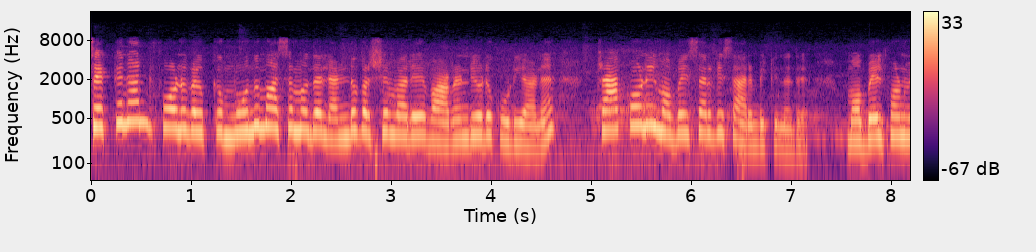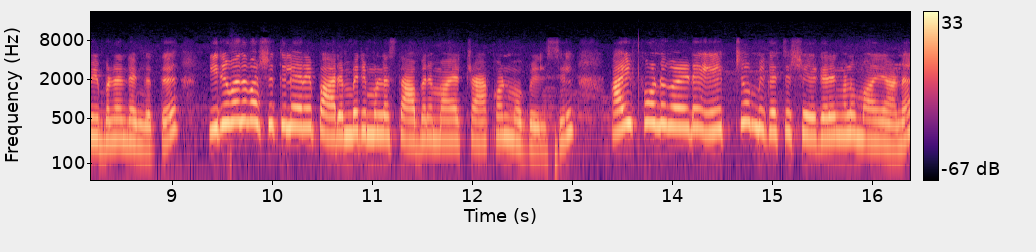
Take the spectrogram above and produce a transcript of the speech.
സെക്കൻഡ് ഹാൻഡ് ഫോണുകൾക്ക് മൂന്ന് മാസം മുതൽ രണ്ട് വർഷം വരെ വാറണ്ടിയോട് കൂടിയാണ് ട്രാക്കോണിൽ മൊബൈൽ സർവീസ് ആരംഭിക്കുന്നത്. മൊബൈൽ ഫോൺ വിപണന രംഗത്ത് ഇരുപത് വർഷത്തിലേറെ പാരമ്പര്യമുള്ള സ്ഥാപനമായ ട്രാക്കോൺ മൊബൈൽസിൽ ഐഫോണുകളുടെ ഏറ്റവും മികച്ച ശേഖരങ്ങളുമായാണ്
